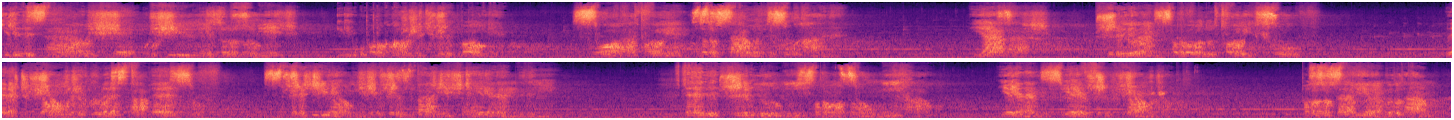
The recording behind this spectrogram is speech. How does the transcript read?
kiedy starałeś się usilnie zrozumieć i upokorzyć przed Bogiem, słowa Twoje zostały wysłuchane. Ja zaś przybyłem z powodu Twoich słów. Lecz książę Królestwa Persów sprzeciwiał mi się przez 21 dni. Wtedy przybył mi z pomocą Michał, jeden z pierwszych książąt. Pozostawiłem go tam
